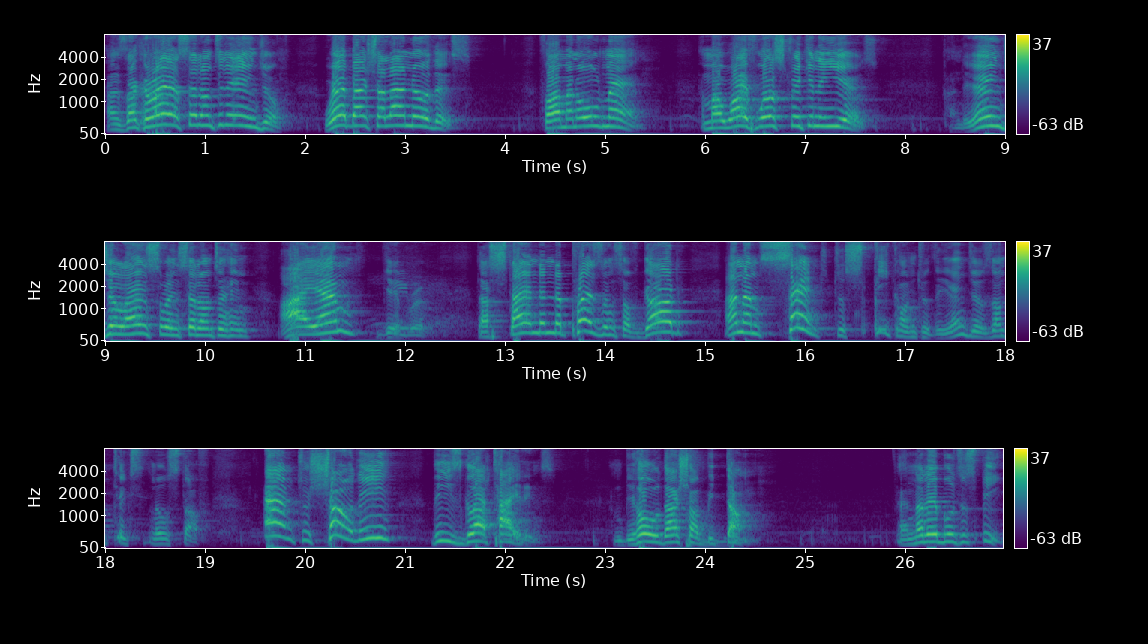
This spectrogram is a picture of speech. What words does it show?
And Zachariah said unto the angel, Whereby shall I know this? For I'm an old man, and my wife well stricken in years. And the angel answering said unto him, I am Gabriel, that stand in the presence of God, and am sent to speak unto the Angels don't take no stuff. And to show thee these glad tidings. And behold, thou shalt be dumb, and not able to speak.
